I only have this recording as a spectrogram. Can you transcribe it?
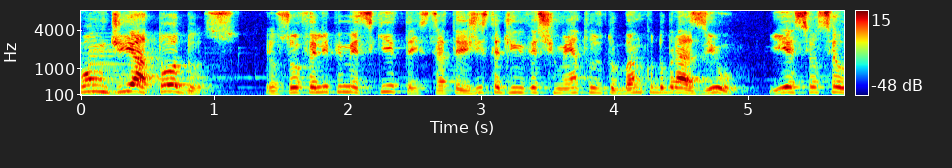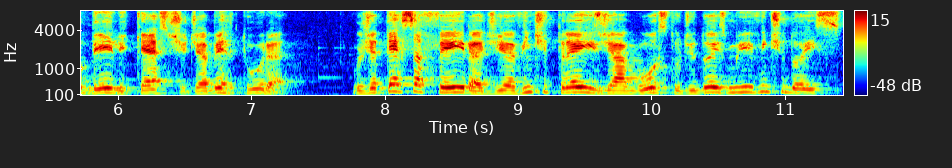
Bom dia a todos! Eu sou Felipe Mesquita, estrategista de investimentos do Banco do Brasil, e esse é o seu Daily Cast de abertura. Hoje é terça-feira, dia 23 de agosto de 2022,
